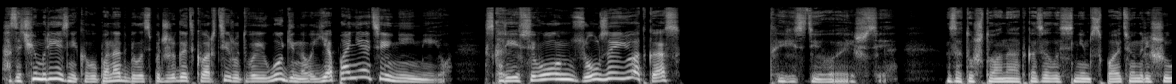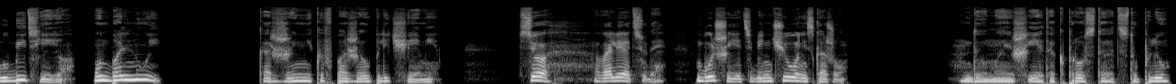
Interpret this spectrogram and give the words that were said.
а зачем Резникову понадобилось поджигать квартиру твоей Логинова, я понятия не имею. Скорее всего, он зол за ее отказ. Ты издеваешься. За то, что она отказалась с ним спать, он решил убить ее. Он больной. Коржинников пожал плечами. Все, вали отсюда. Больше я тебе ничего не скажу. Думаешь, я так просто отступлю,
